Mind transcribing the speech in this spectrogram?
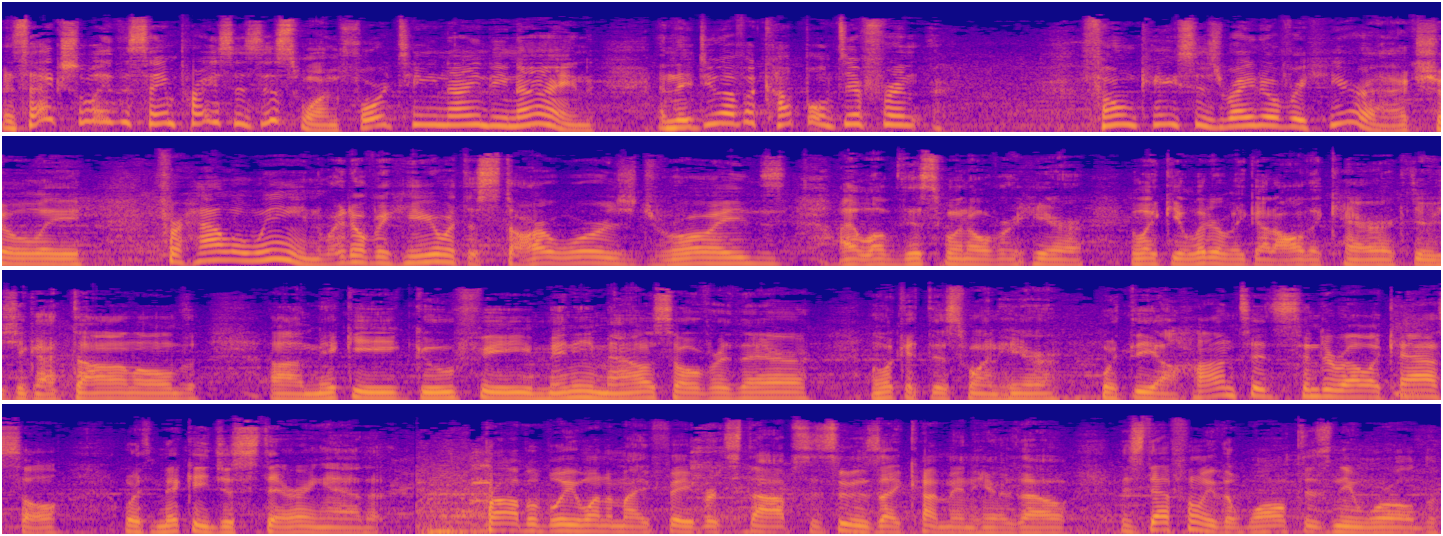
It's actually the same price as this one, $14.99. And they do have a couple different phone cases right over here actually for Halloween. Right over here with the Star Wars droids. I love this one over here. Like you literally got all the characters. You got Donald uh, Mickey Goofy Minnie Mouse over there. And look at this one here with the uh, haunted Cinderella castle with Mickey just staring at it. Probably one of my favorite stops as soon as I come in here though is definitely the Walt Disney World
